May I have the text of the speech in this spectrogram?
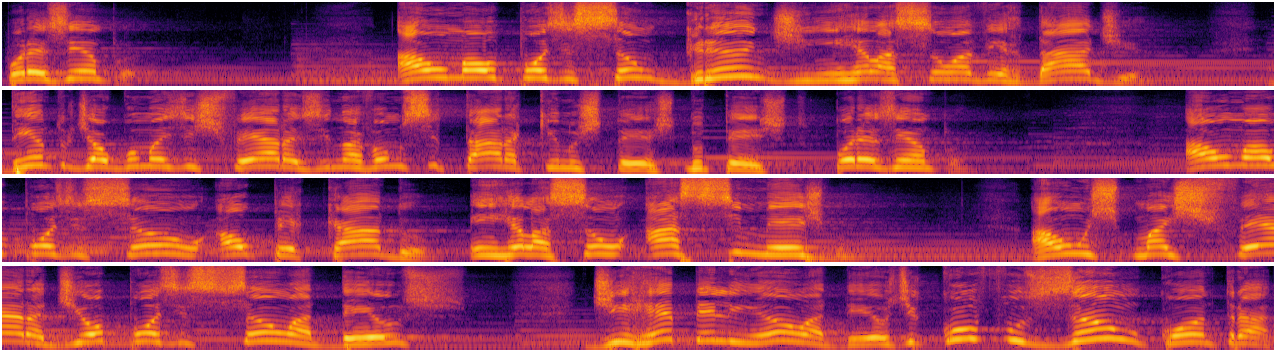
Por exemplo, há uma oposição grande em relação à verdade dentro de algumas esferas, e nós vamos citar aqui nos texto, no texto. Por exemplo, há uma oposição ao pecado em relação a si mesmo. Há uma esfera de oposição a Deus de rebelião a Deus, de confusão contra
